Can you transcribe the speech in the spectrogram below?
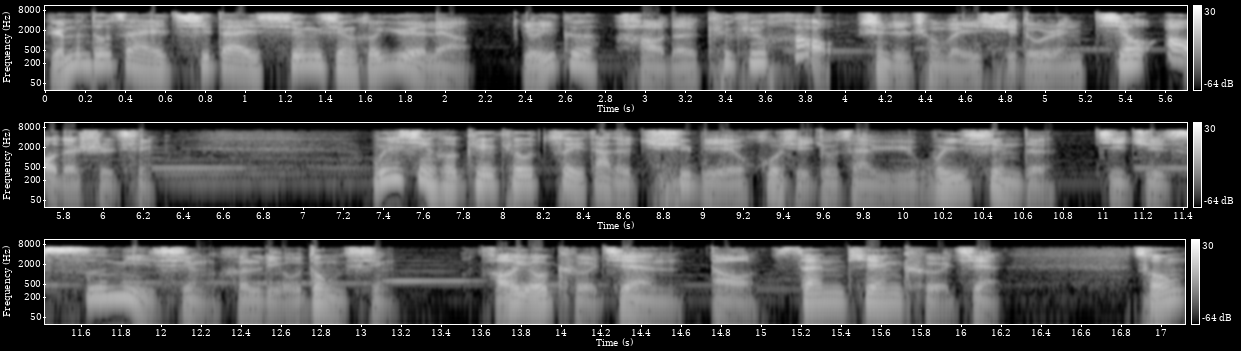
人们都在期待星星和月亮。有一个好的 QQ 号，甚至成为许多人骄傲的事情。微信和 QQ 最大的区别，或许就在于微信的极具私密性和流动性，好友可见到三天可见。从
